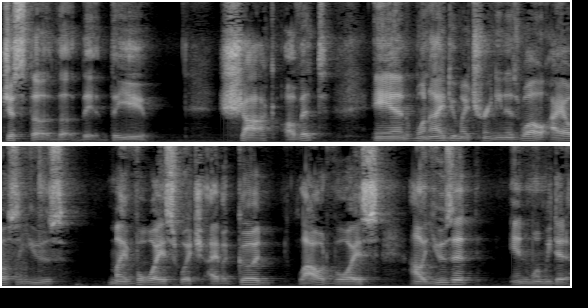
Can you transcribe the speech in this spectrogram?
just the, the the the shock of it. And when I do my training as well, I also use my voice, which I have a good loud voice. I'll use it in when we did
